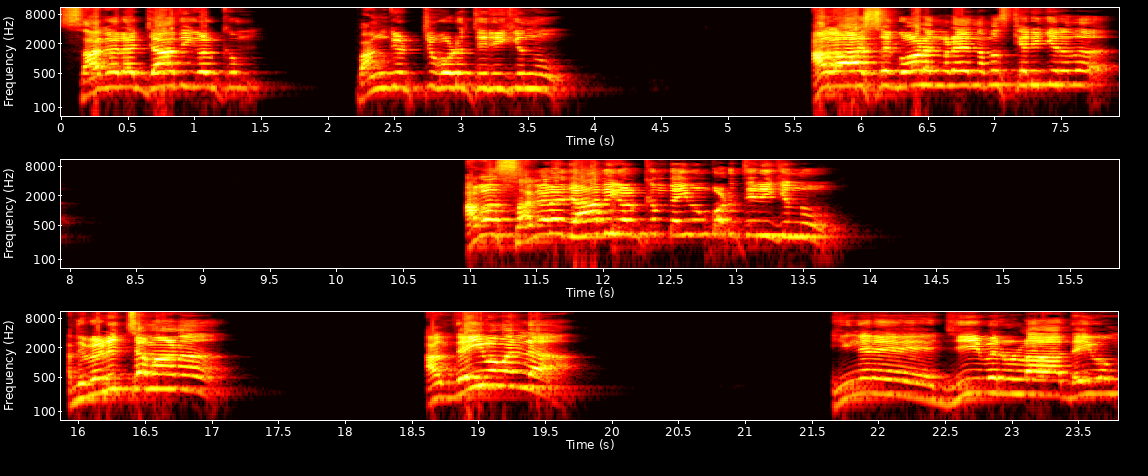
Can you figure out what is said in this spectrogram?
സകല ജാതികൾക്കും പങ്കിട്ടു കൊടുത്തിരിക്കുന്നു ആകാശഗോളങ്ങളെ നമസ്കരിക്കരുത്. അവ സകല ജാതികൾക്കും ദൈവം കൊടുത്തിരിക്കുന്നു. അത് വെളിച്ചമാണ്. അത് ദൈവമല്ല. ഇങ്ങനെ ജീവനുള്ള ദൈവം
